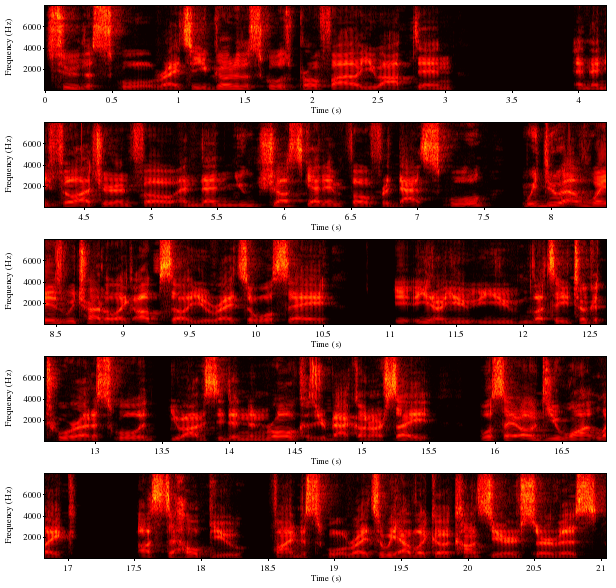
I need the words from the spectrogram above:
to the school right so you go to the school's profile you opt in and then you fill out your info and then you just get info for that school. We do have ways we try to like upsell you, right? So we'll say, you know, you you let's say you took a tour at a school, you obviously didn't enroll because you're back on our site. We'll say, oh, do you want like us to help you find a school, right? So we have like a concierge service.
